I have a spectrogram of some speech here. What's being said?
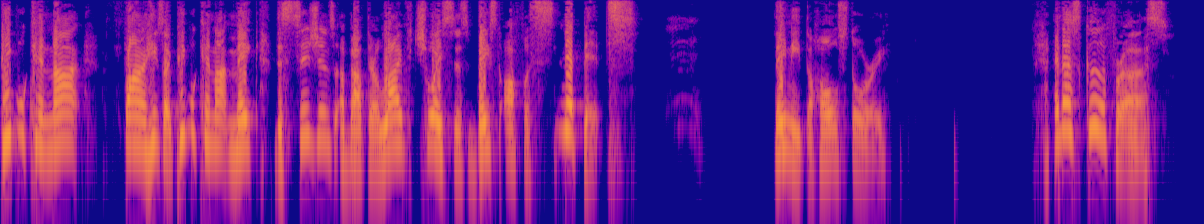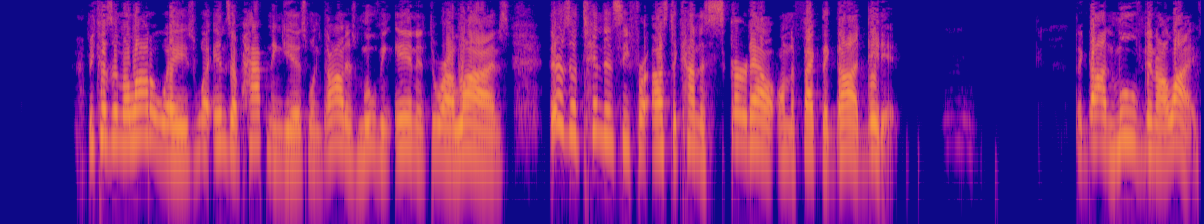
People cannot find, he's like, people cannot make decisions about their life choices based off of snippets. They need the whole story. And that's good for us. Because in a lot of ways, what ends up happening is when God is moving in and through our lives, there's a tendency for us to kind of skirt out on the fact that God did it, that God moved in our life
